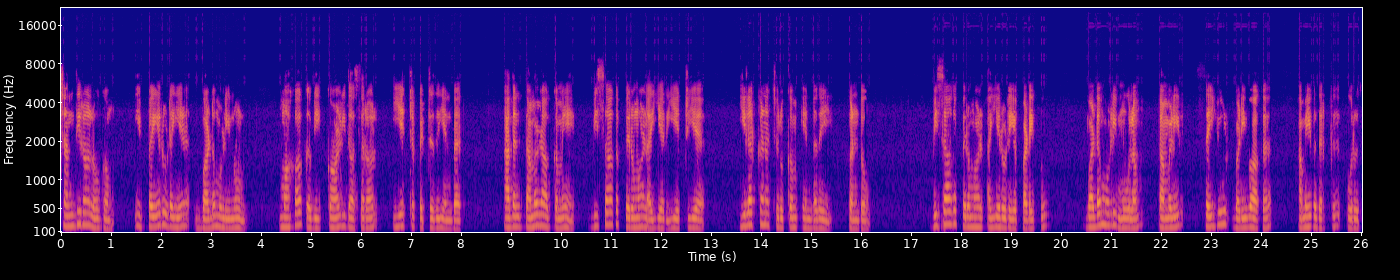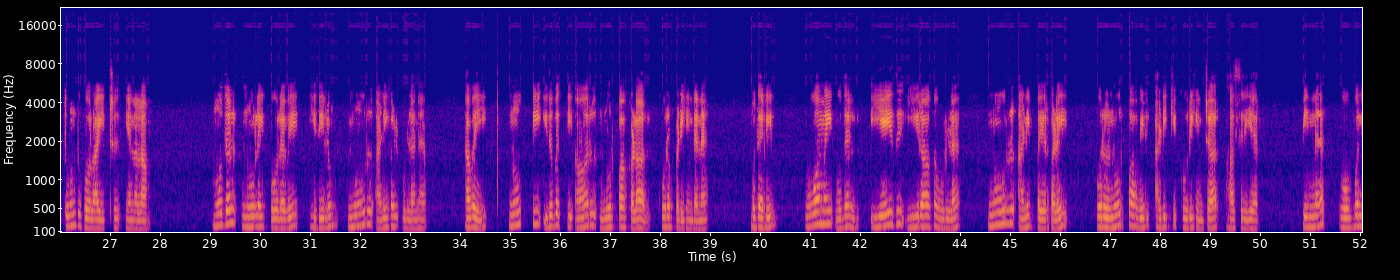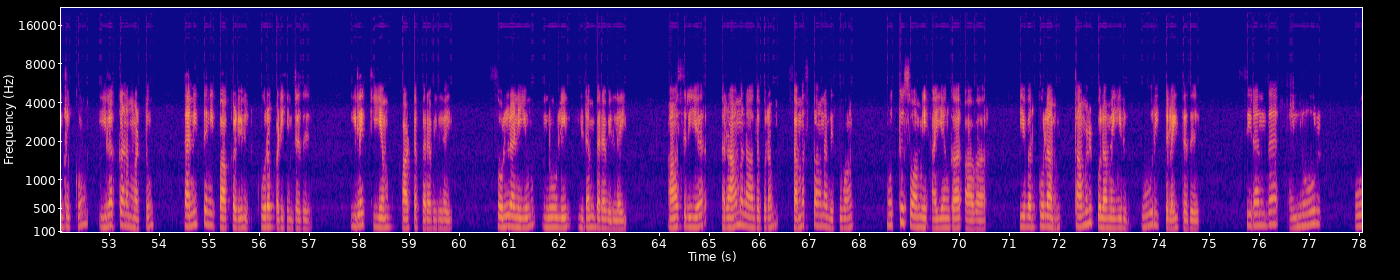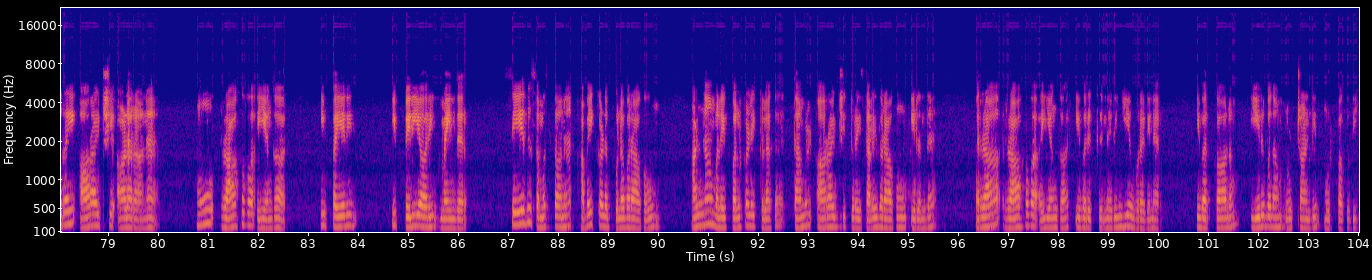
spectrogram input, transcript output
சந்திராலோகம் இப்பெயருடைய வடமொழி நூல் மகாகவி காளிதாசரால் இயற்றப்பெற்றது என்பர். அதன் தமிழாக்கமே விசாகப் பெருமாள் ஐயர் இயற்றிய இலக்கணச் சுருக்கம் என்பதைக் கண்டோம். விசாகப் பெருமாள் ஐயருடைய படைப்பு வடமொழி மூலம் தமிழில் செய்யுள் வடிவாக அமைவதற்கு ஒரு தூண்டுகோலாயிற்று எனலாம். முதல் நூலைப் போலவே இதிலும் நூறு அணிகள் உள்ளன. அவை நூத்தி இருபத்தி ஆறு நூற்பாக்களால் கூறப்படுகின்றன. முதலில் உவமை முதல் ஏது ஈறாக உள்ள நூறு அணிப்பெயர்களை ஒரு நூற்பாவில் அடுக்கிக் கூறுகின்றார் ஆசிரியர். பின்னர் ஒவ்வொன்றுக்கும் இலக்கணம் மட்டும் தனித்தனி பாக்களில் கூறப்படுகின்றது. இலக்கியம் காட்டப்பெறவில்லை. சொல்லணியும் நூலில் இடம்பெறவில்லை. ஆசிரியர் இராமநாதபுரம் சமஸ்தான வித்வான் முத்துசுவாமி ஐயங்கார் ஆவார். இவர் குலம் தமிழ் புலமையில் ஊறித் திளைத்தது. சிறந்த நூல் உரை ஆராய்ச்சியாளரான மு. ராகவ ஐயங்கார் இப்பெயரில் இப்பெரியாரின் மைந்தர். சேது சமஸ்தான அவைக்களப் புலவராகவும் அண்ணாமலை பல்கலைக்கழக தமிழ் ஆராய்ச்சித் துறை தலைவராகவும் இருந்த ரா ராகவ ஐயங்கார் இவருக்கு நெருங்கிய உறவினர். இவர் காலம் இருபதாம் நூற்றாண்டின் முற்பகுதி.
